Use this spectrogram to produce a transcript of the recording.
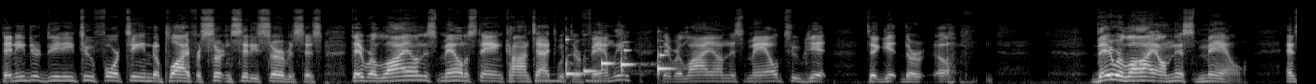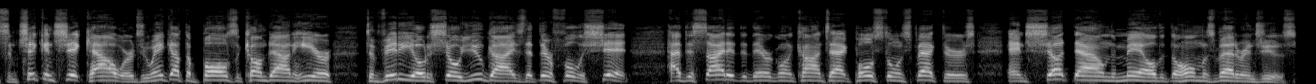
They need their DD 214 to apply for certain city services. They rely on this mail to stay in contact with their family. They rely on this mail to get to get their. Uh, they rely on this mail and some chicken shit cowards who ain't got the balls to come down here to video to show you guys that they're full of shit have decided that they were going to contact postal inspectors and shut down the mail that the homeless veterans use.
